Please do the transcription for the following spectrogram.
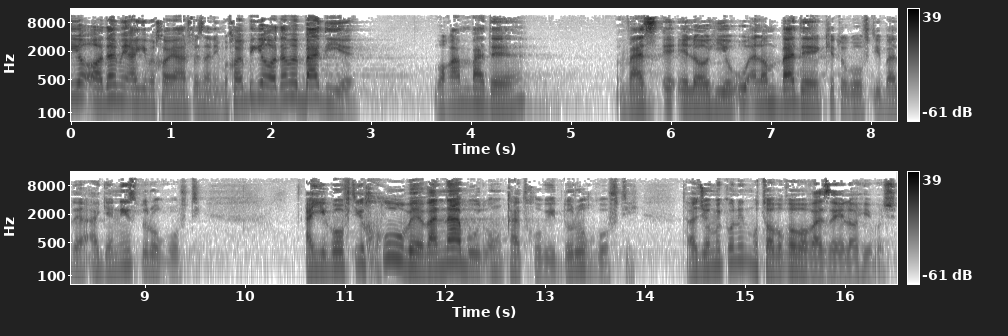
یه آدمی اگه می‌خوای حرف بزنی. می‌خوای بگی آدم بدیه. واقعا بده. وضع الهی او الان بده که تو گفتی بده. اگه نیست دروغ گفتی. اگه گفتی خوبه و نبود اونقدر خوبی دروغ گفتی. توجه می‌کنید؟ مطابق با وضع الهی باشه.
